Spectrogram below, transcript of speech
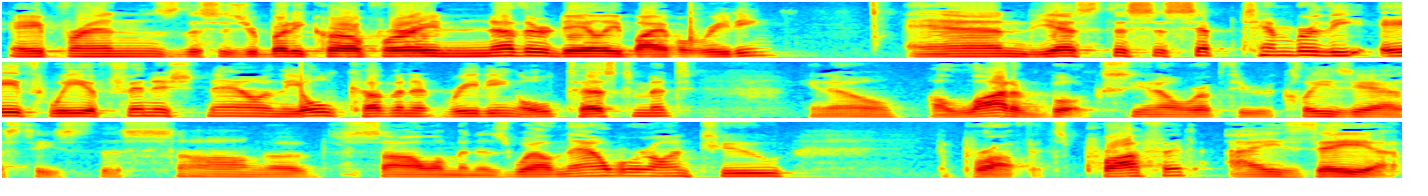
Hey, friends, this is your buddy Carl for another daily Bible reading. And yes, this is September the 8th. We have finished now in the Old Covenant reading, Old Testament. You know, a lot of books. You know, we're up through Ecclesiastes, the Song of Solomon as well. Now we're on to the prophets. Prophet Isaiah.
